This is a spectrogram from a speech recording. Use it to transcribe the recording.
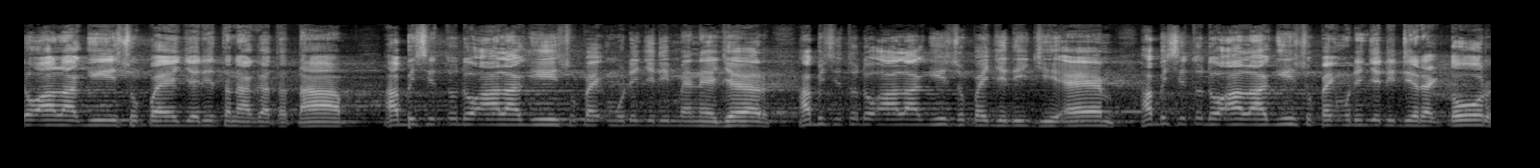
doa lagi supaya jadi tenaga tetap. Habis itu doa lagi supaya kemudian jadi manajer. Habis itu doa lagi supaya jadi GM. Habis itu doa lagi supaya kemudian jadi direktur.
